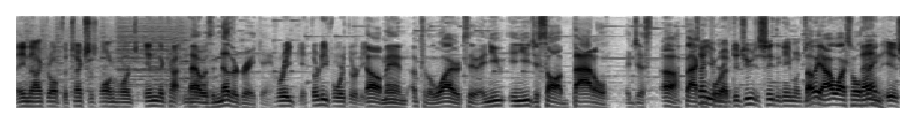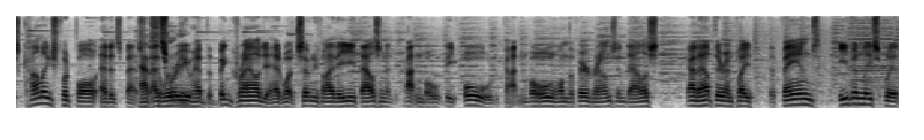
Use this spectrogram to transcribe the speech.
They knocked off the Texas Longhorns in the Cotton Bowl. That was another great game. great game, 34 30. Oh man, up to the wire too. And you and you just saw a battle. It just uh back Tell and you forth. what, did you see the game on TV? Oh, yeah, I watched the whole That thing. is college football at its best. Absolutely. That's where you have the big crowd. You had, what, 75, 80,000 at the Cotton Bowl, the old Cotton Bowl on the fairgrounds in Dallas. Got out there and played. The fans evenly split.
